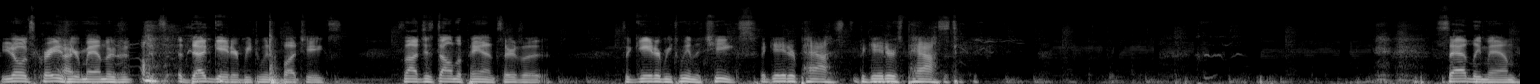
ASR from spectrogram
You know what's crazier, man? There's a, it's a dead gator between the butt cheeks. It's not just down the pants. There's a it's a gator between the cheeks. The gator passed. The gator's passed. Sadly, ma'am,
